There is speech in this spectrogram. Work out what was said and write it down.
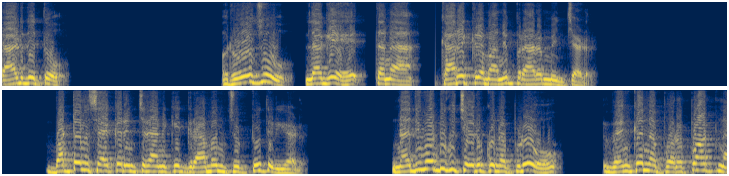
గాడిదతో రోజు లాగే తన కార్యక్రమాన్ని ప్రారంభించాడు. బట్టలు సేకరించడానికి గ్రామం చుట్టూ తిరిగాడు. నది ఒడ్డుకు చేరుకున్నప్పుడు వెంకన్న పొరపాటున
